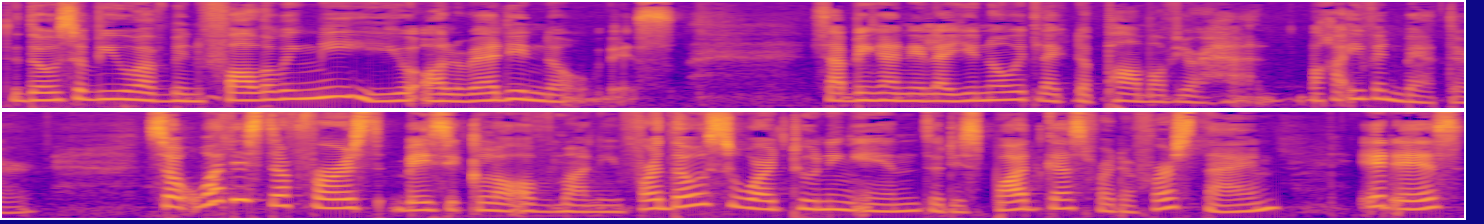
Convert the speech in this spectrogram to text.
to those of you who have been following me, you already know this. Sabi nga nila, you know it like the palm of your hand. Baka even better. So, what is the first basic law of money? For those who are tuning in to this podcast for the first time, it is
